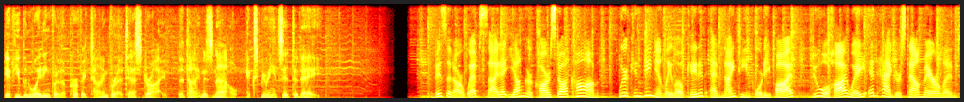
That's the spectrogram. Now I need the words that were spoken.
If you've been waiting for the perfect time for a test drive, the time is now. Experience it today. Visit our website at youngercars.com. We're conveniently located at 1945 Dual Highway in Hagerstown, Maryland.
